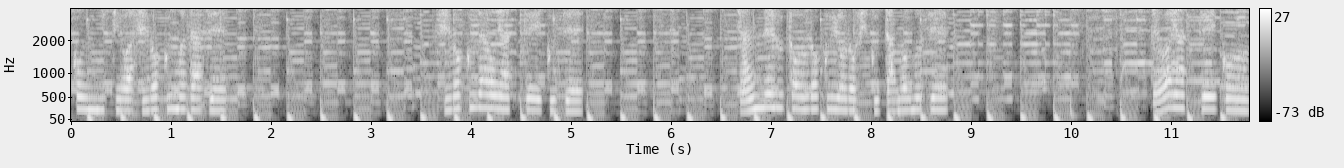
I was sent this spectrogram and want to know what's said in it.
こんにちは白熊だぜ。白倉をやっていくぜ。チャンネル登録よろしく頼むぜ。ではやっていこう。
